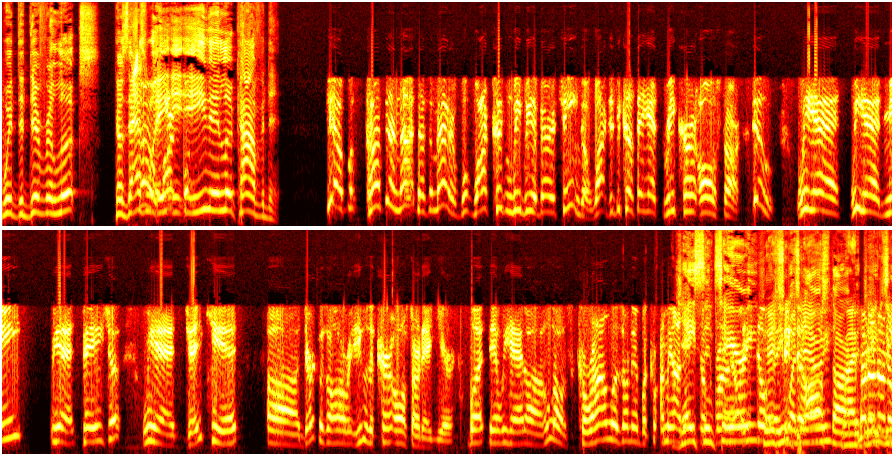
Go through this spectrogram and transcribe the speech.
with the different looks because that's no, what he, he didn't look confident. Yeah, but confident or not doesn't matter. Why couldn't we be a better team though? Why just because they had three current All Stars? Dude, we had we had me, we had Peja, we had Jay Kidd. Uh, Dirk was already he was a current All Star that year, but then we had uh, who else? Caron was on there, but I mean Jason Terry, still, he, was an All Star. Right, no, no, no, no.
